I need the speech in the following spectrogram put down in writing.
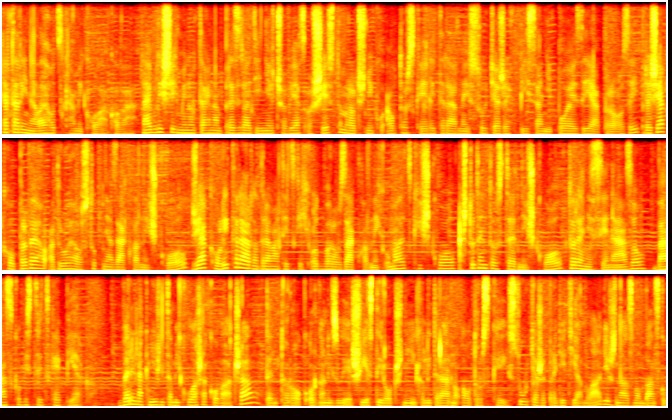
Katarína Lehocká Mikuláková. V najbližších minútach nám prezradí niečo viac o 6. ročníku autorskej literárnej súťaže v písaní poézie a prózy pre žiakov 1. a 2. stupňa základných škôl, žiakov literárno-dramatických odborov základných umeleckých škôl a študentov stredných škôl, ktoré nesie názov Bansko-Bystrické pierko. Verejná knižnica Mikuláša Kováča tento rok organizuje 6. ročník literárno-autorskej súťaže pre deti a mládež s názvom bansko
